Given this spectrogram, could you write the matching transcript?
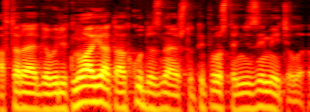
А вторая говорит, ну а я-то откуда знаю, что ты просто не заметила?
